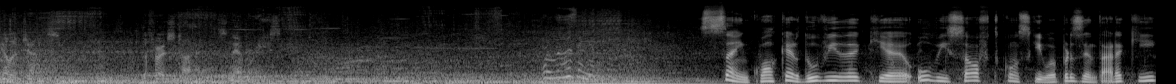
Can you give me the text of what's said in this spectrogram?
He'll adjust. The first time is never easy. We're losing him sem qualquer dúvida que a Ubisoft conseguiu apresentar aqui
